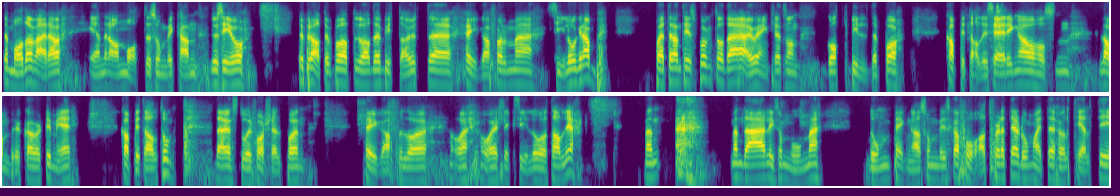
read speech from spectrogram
det må da være en eller annen måte som vi kan Du sier jo du prater jo på at du hadde bytta ut eh, høygaffel med silograb på et eller annet tidspunkt. Og det er jo egentlig et sånn godt bilde på kapitaliseringa og hvordan landbruket har blitt mer kapitaltungt. Det er jo stor forskjell på en høygaffel og, og, og en slik silotalje. Men, men, det er liksom noe med de pengene som vi skal få igjen for dette, de har ikke holdt helt i,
